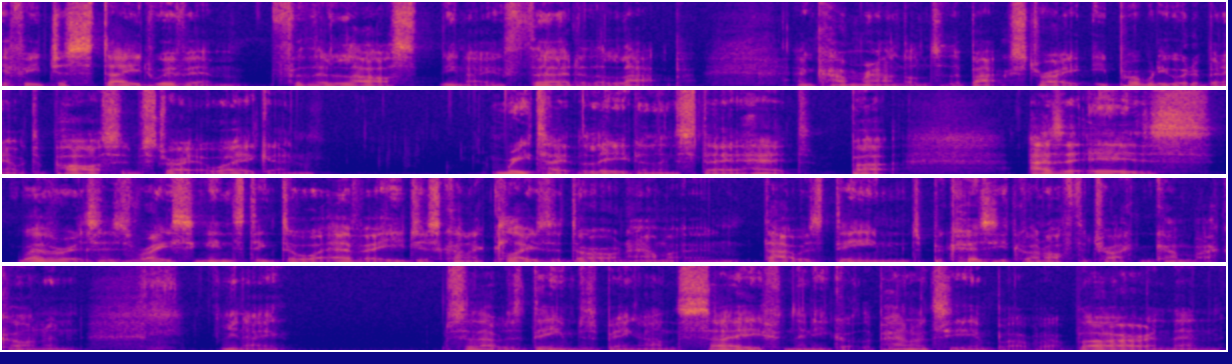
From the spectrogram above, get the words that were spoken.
if he just stayed with him for the last, you know, third of the lap and come round onto the back straight, he probably would have been able to pass him straight away again, retake the lead, and then stay ahead. But as it is, whether it's his racing instinct or whatever, he just kind of closed the door on Hamilton. That was deemed because he'd gone off the track and come back on, and you know so that was deemed as being unsafe, and then he got the penalty and blah blah blah. And then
